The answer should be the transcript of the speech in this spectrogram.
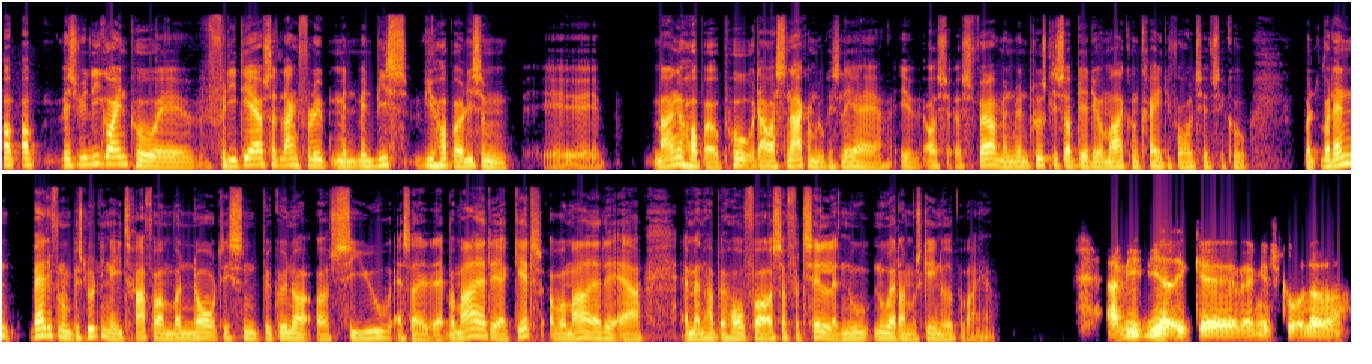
Og, og hvis vi lige går ind på, øh, fordi det er jo så et langt forløb, men, men vi, vi hopper jo ligesom øh, mange hopper jo på. Der var snak om Lukas Lea øh, også, også før, men, men pludselig så bliver det jo meget konkret i forhold til FCK. Hvordan, hvad er det for nogle beslutninger, I træffer om, hvornår det sådan begynder at sive? Altså, hvor meget af det er gæt, og hvor meget af det er, at man har behov for også at fortælle, at nu, nu er der måske noget på vej her? Ja, vi, vi havde ikke uh, hverken FCK eller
